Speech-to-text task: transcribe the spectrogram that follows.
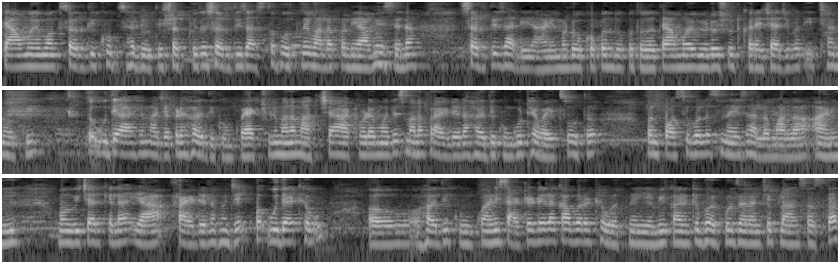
त्यामुळे मग सर्दी खूप झाली होती. शक्यतो सर्दी जास्त होत नाही मला पण यावेळेस आहे ना. सर्दी झाली आणि मग डोकं पण दुखत होतं. त्यामुळे व्हिडिओ शूट करायची अजिबात इच्छा नव्हती. तर उद्या आहे माझ्याकडे हळदी कुंकू. ॲक्च्युली मला मागच्या आठवड्यामध्येच मला फ्रायडेला हळदी कुंकू ठेवायचं होतं. पण पॉसिबलच नाही झालं मला. आणि मग विचार केला या फ्रायडेला म्हणजे उद्या ठेवू. हळदी कुंकू. आणि सॅटर्डेला का बरं ठेवत नाही आहे मी? कारण की भरपूर जणांचे प्लान्स असतात.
